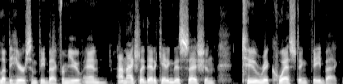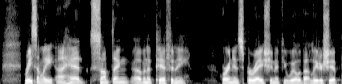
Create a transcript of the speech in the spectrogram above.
Love to hear some feedback from you. And I'm actually dedicating this session to requesting feedback. Recently, I had something of an epiphany or an inspiration, if you will, about leadership.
